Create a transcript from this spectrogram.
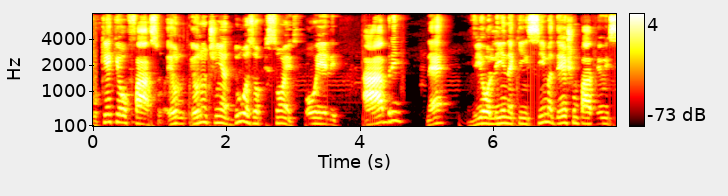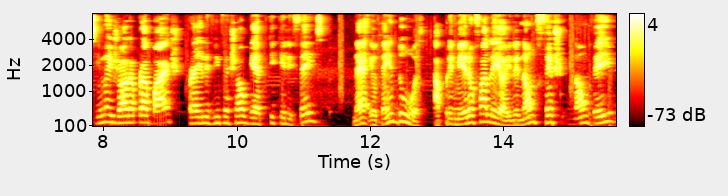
o que que eu faço? Eu, eu não tinha duas opções, ou ele abre, né, violina aqui em cima, deixa um pavio em cima e joga para baixo para ele vir fechar o gap. O que, que ele fez? Né? Eu tenho duas. A primeira eu falei, ó, ele não fech... não veio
